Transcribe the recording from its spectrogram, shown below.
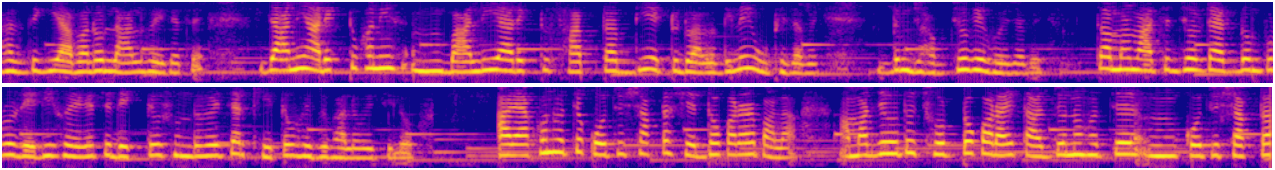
ভাজতে গিয়ে আবারও লাল হয়ে গেছে। জানি আর একটুখানি বালি আর একটু সাপ টাপ দিয়ে একটু ডলা দিলেই উঠে যাবে, একদম ঝকঝকে হয়ে যাবে। তো আমার মাছের ঝোলটা একদম পুরো রেডি হয়ে গেছে, দেখতেও সুন্দর হয়েছে আর খেতেও হেবি ভালো হয়েছিল। আর এখন হচ্ছে কচুর শাকটা সেদ্ধ করার পালা। আমার যেহেতু ছোট্ট কড়াই, তার জন্য হচ্ছে কচুর শাকটা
